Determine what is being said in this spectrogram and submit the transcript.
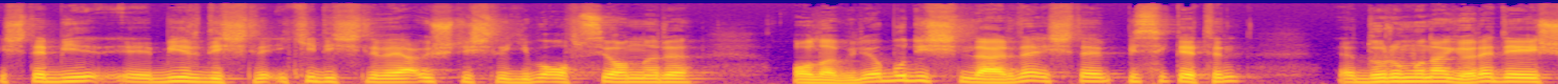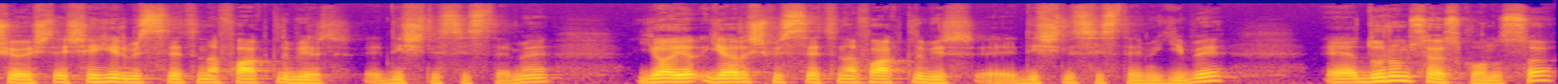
işte bir, bir dişli, iki dişli veya üç dişli gibi opsiyonları olabiliyor. Bu dişlilerde işte bisikletin e, durumuna göre değişiyor. İşte şehir bisikletine farklı bir e, dişli sistemi, yarış bisikletine farklı bir e, dişli sistemi gibi durum söz konusu.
